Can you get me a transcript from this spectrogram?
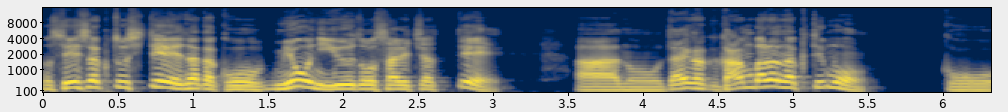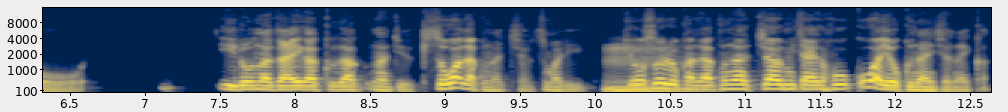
政策としてなんかこう妙に誘導されちゃって、あの、大学頑張らなくても、こう、いろんな大学が、なんていう、競わなくなっちゃう。つまりうん、競争力がなくなっちゃうみたいな方向は良くないんじゃないか。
